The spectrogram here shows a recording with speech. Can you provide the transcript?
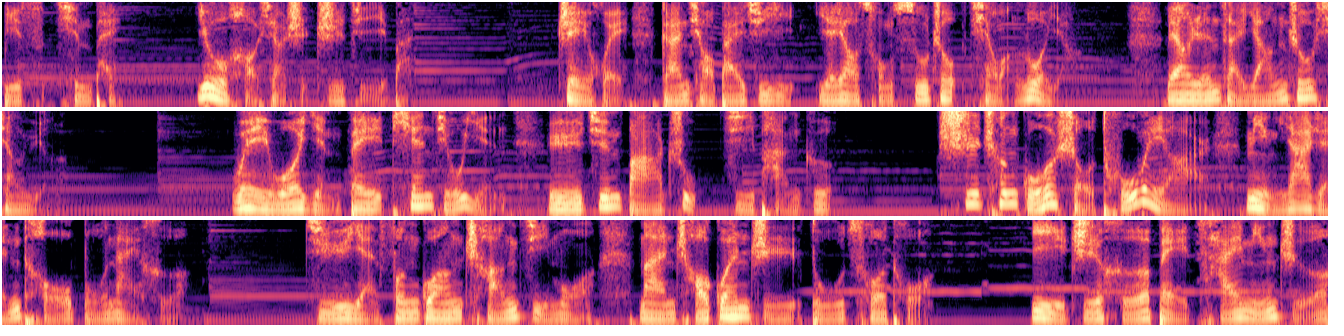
彼此钦佩，又好像是知己一般。这回赶巧白居易也要从苏州前往洛阳。两人在扬州相遇了。为我饮杯添酒饮，与君把箸击盘歌。诗称国手徒为尔，命压人头不奈何。举眼风光常寂寞，满朝官职独蹉跎。一知河北才名折，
